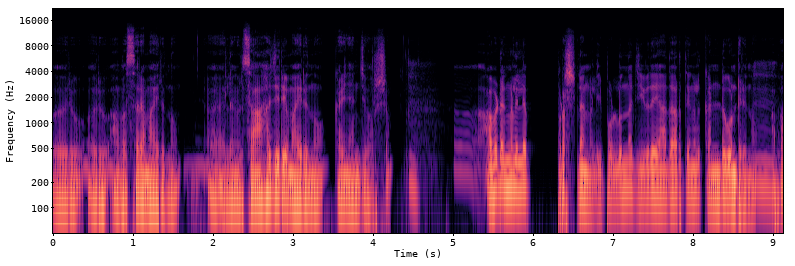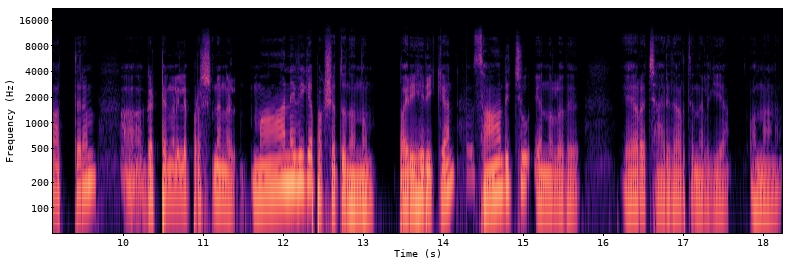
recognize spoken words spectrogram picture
ഒരു ഒരു അവസരമായിരുന്നു അല്ലെങ്കിൽ ഒരു സാഹചര്യമായിരുന്നു കഴിഞ്ഞ അഞ്ച് വർഷം. അവിടങ്ങളിലെ പ്രശ്നങ്ങൾ ഈ പൊള്ളുന്ന ജീവിത യാഥാർത്ഥ്യങ്ങൾ കണ്ടുകൊണ്ടിരുന്നു അപ്പോൾ അത്തരം ഘട്ടങ്ങളിലെ പ്രശ്നങ്ങൾ മാനവിക പക്ഷത്തു നിന്നും പരിഹരിക്കാൻ സാധിച്ചു എന്നുള്ളത് ഏറെ ചാരിതാർത്ഥ്യം നൽകിയ ഒന്നാണ്.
